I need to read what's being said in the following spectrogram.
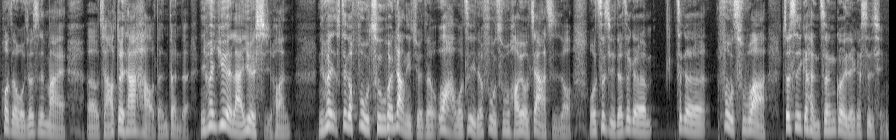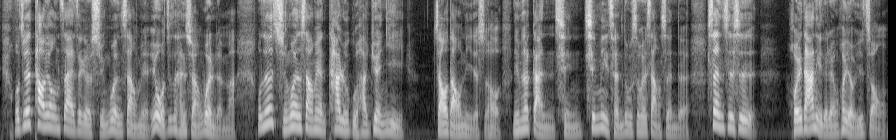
或者我就是买呃想要对她好等等的，你会越来越喜欢，你会这个付出会让你觉得哇，我自己的付出好有价值哦，我自己的这个这个付出啊，这是一个很珍贵的一个事情。我觉得套用在这个询问上面，因为我就是很喜欢问人嘛，我觉得询问上面，他如果他愿意。教导你的时候，你们的感情亲密程度是会上升的，甚至是回答你的人会有一种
